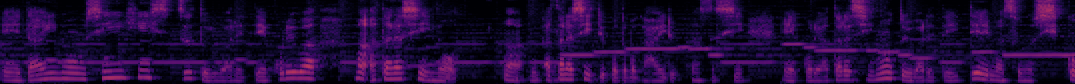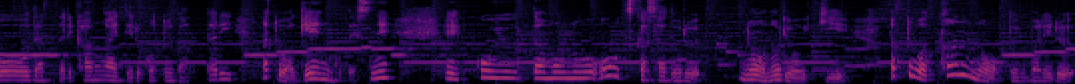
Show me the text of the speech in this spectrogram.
えー、大脳新皮質と言われて、これは、まあ、新しい脳まあ、新しいという言葉が入りますし、えー、これ新しい脳と言われていて、まあ、その思考だったり考えていることだったり、あとは言語ですね。え、こういったものを司る脳の領域、あとは肝脳と呼ばれる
